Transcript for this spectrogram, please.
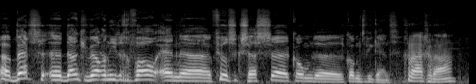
Uh, Bert, uh, dankjewel in ieder geval en veel succes komende, komend weekend. Graag gedaan.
